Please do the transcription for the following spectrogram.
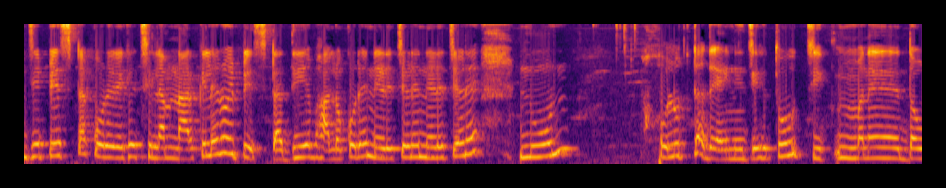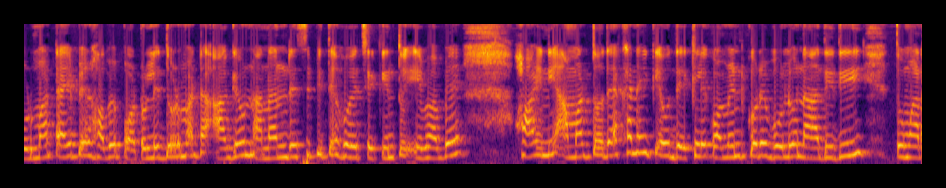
যে পেস্টটা করে রেখেছিলাম নারকেলের ওই পেস্টটা দিয়ে ভালো করে নেড়ে চেড়ে নেড়ে চেড়ে নুন হলুদটা দেয়নি যেহেতু চিক মানে দৌড়মা টাইপের হবে, পটলের দৌড়মাটা আগেও নানান রেসিপিতে হয়েছে, কিন্তু এভাবে হয়নি। আমার তো দেখা নেই, কেউ দেখলে কমেন্ট করে বলো, না দিদি, তোমার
